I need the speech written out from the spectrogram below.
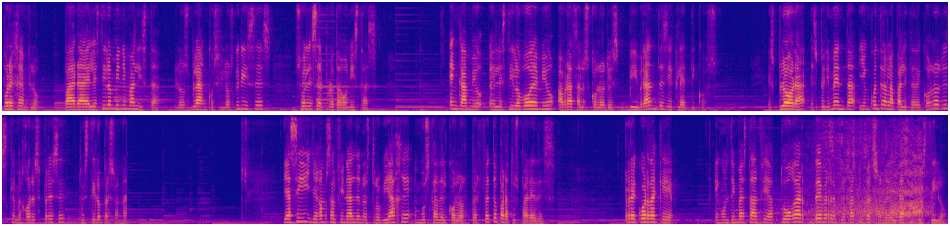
Por ejemplo, para el estilo minimalista, los blancos y los grises suelen ser protagonistas. En cambio, el estilo bohemio abraza los colores vibrantes y eclécticos. Explora, experimenta y encuentra la paleta de colores que mejor exprese tu estilo personal. Y así llegamos al final de nuestro viaje en busca del color perfecto para tus paredes. Recuerda que, en última instancia, tu hogar debe reflejar tu personalidad y tu estilo.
